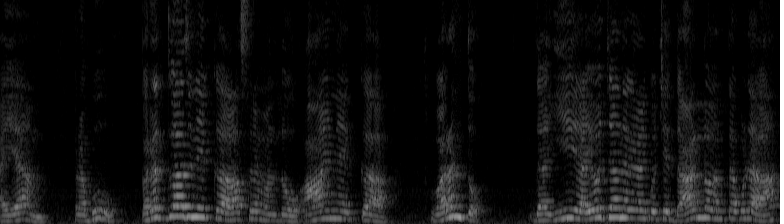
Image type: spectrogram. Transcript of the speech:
అయ్యా ప్రభు భరద్వాజుని యొక్క ఆశ్రమంలో ఆయన యొక్క వరంతో ద- ఈ అయోధ్య నగరానికి వచ్చే దారిలో అంతా కూడా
